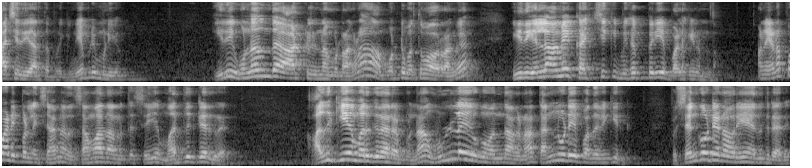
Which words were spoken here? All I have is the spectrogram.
ஆட்சி அதிகாரத்தை பிடிக்கும். எப்படி முடியும்? இதை உணர்ந்த ஆட்கள் என்ன பண்ணுறாங்கன்னா ஒட்டுமொத்தமாக வர்றாங்க. இது எல்லாமே கட்சிக்கு மிகப்பெரிய பலகீனம் தான். ஆனால் எடப்பாடி பழனிசாமி அந்த சமாதானத்தை செய்ய மறுத்துக்கிட்டே இருக்கிறார். அதுக்கு ஏன் மறுக்கிறார் அப்படின்னா உள்ளே இவங்க வந்தாங்கன்னா தன்னுடைய பதவிக்கு இருக்குது இப்போ செங்கோட்டையன் அவர் ஏன் எதுக்குறாரு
